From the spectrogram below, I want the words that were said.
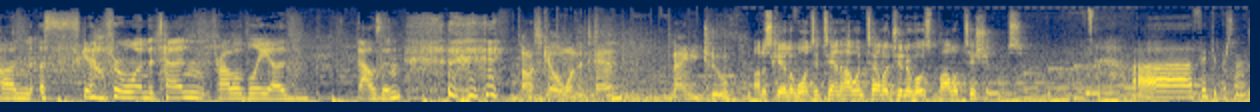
On a scale from 1 to 10, probably a 1,000. On a scale of 1 to 10, 92. On a scale of 1 to 10, how intelligent are most politicians? Uh, 50%.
